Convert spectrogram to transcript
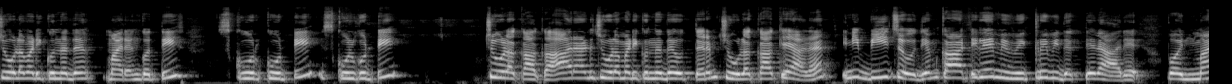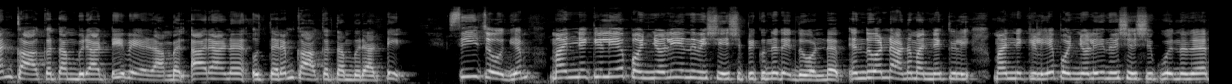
ചൂളമടിക്കുന്നത്? മരം കൊത്തി സ്കൂൾ കുട്ടി സ്കൂൾ കുട്ടി ചൂളക്കാക്ക. ആരാണ് ചൂളമടിക്കുന്നത്? ഉത്തരം ചൂളക്കാക്കയാണ്. ഇനി ബി ചോദ്യം കാട്ടിലെ മിമിക്രി വിദഗ്ധരാര് പൊന്മാൻ കാക്ക തമ്പുരാട്ടി വേഴാമ്പൽ. ആരാണ്? ഉത്തരം കാക്ക തമ്പുരാട്ടി സി ചോദ്യം മഞ്ഞക്കിളിയെ പൊന്നൊളി എന്ന് വിശേഷിപ്പിക്കുന്നത് എന്തുകൊണ്ട്? എന്തുകൊണ്ടാണ് മഞ്ഞക്കിളി മഞ്ഞക്കിളിയെ പൊന്നൊളി എന്ന് വിശേഷിപ്പിക്കുന്നത്?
